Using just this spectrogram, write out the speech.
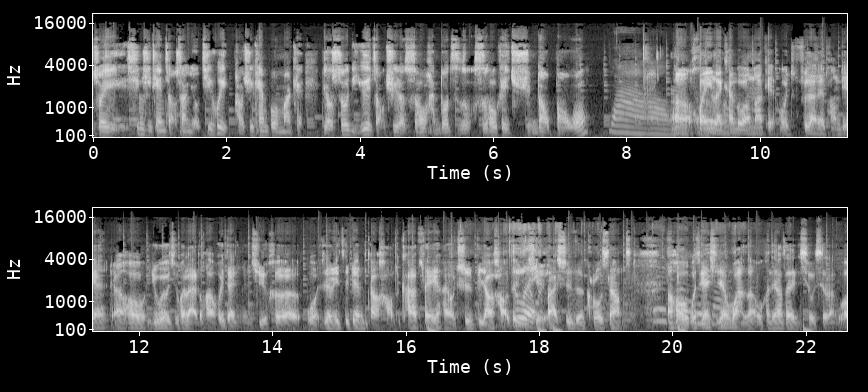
所以。星期天早上有机会跑去 Campbell Market，有时候你越早去的时候，很多时时候可以寻到宝哦。哇、wow, 啊，欢迎来 Camberwell Market，我住在那旁边。然后如果有机会来的话，我会带你们去喝我认为这边比较好的咖啡，还有吃比较好的一些法式的 croissant。然后我这边时间晚了，我可能要再休息了。我、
